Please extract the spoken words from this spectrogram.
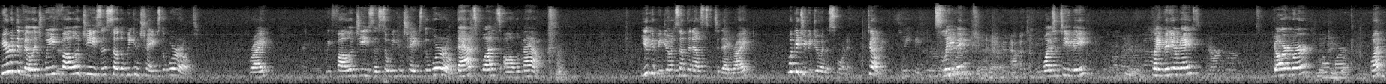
Here at the village, we follow Jesus so that we can change the world. Right? We follow Jesus so we can change the world. That's what it's all about. You could be doing something else today, right? What could you be doing this morning? Tell me. Sleeping. Sleeping? Watching TV? Playing video games? Yard work? Homework. What?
